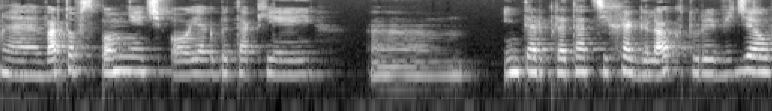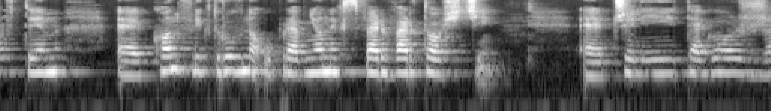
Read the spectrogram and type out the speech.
e, warto wspomnieć o jakby takiej interpretacji Hegla, który widział w tym e, konflikt równouprawnionych sfer wartości, e, czyli tego, że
